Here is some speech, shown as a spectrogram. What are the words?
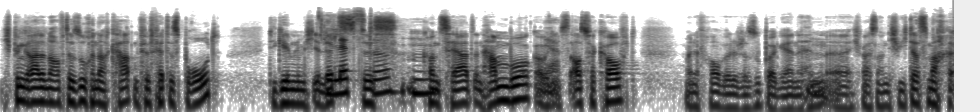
Ich bin gerade noch auf der Suche nach Karten für fettes Brot. Die geben nämlich ihr Die letztes letzte, mhm. Konzert in Hamburg, aber Ja. die ist ausverkauft. Meine Frau würde da super gerne hin. Äh, Ich weiß noch nicht, wie ich das mache.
